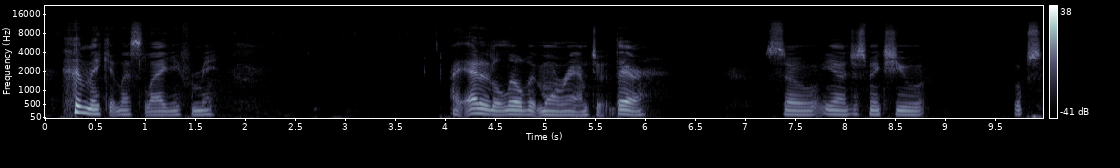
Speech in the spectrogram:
make it less laggy for me. I added a little bit more RAM to it. There. So, yeah, it just makes you Whoops.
